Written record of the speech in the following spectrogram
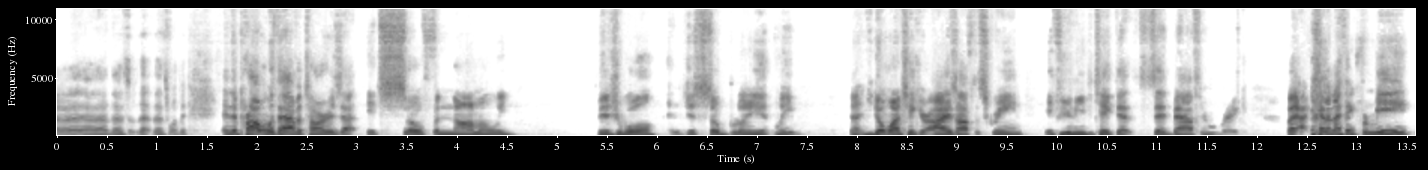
Uh, that's that, that's one thing. And the problem with Avatar is that it's so phenomenally visual and just so brilliantly that you don't want to take your eyes off the screen if you need to take that said bathroom break. But Kevin, I think for me,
